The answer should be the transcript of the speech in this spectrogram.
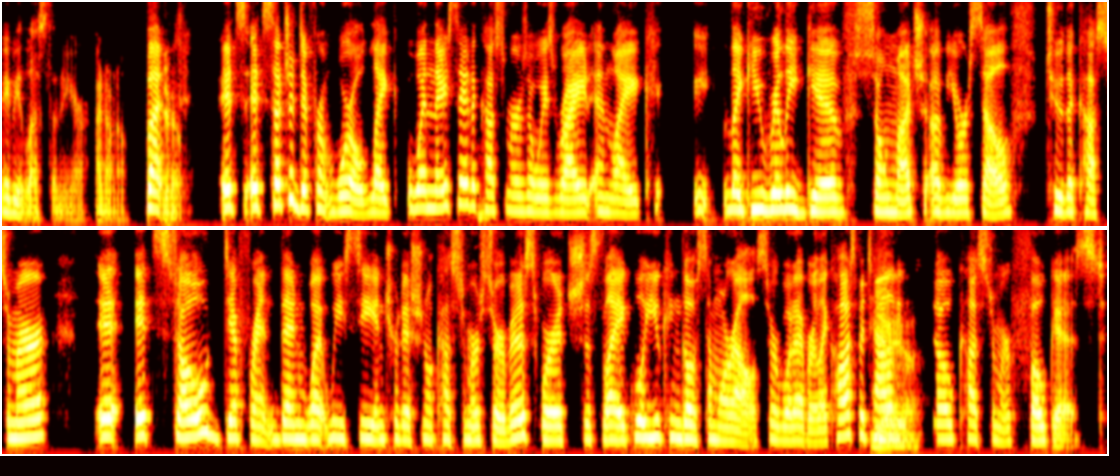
maybe less than a year. I don't know. But yeah it's it's such a different world like when they say the customer is always right and like like you really give so much of yourself to the customer it it's so different than what we see in traditional customer service where it's just like well you can go somewhere else or whatever like hospitality yeah, yeah. is so customer focused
